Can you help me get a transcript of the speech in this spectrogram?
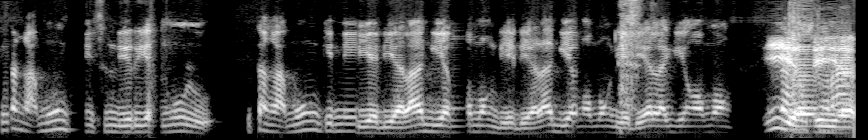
kita nggak mungkin sendirian mulu. Kita nggak mungkin nih dia dia lagi yang ngomong dia dia lagi yang ngomong dia dia lagi yang ngomong. Kita iya harus iya.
